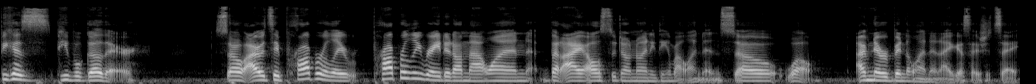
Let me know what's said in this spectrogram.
because people go there. So I would say properly properly rated on that one, but I also don't know anything about London. So, well, I've never been to London, I guess I should say.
